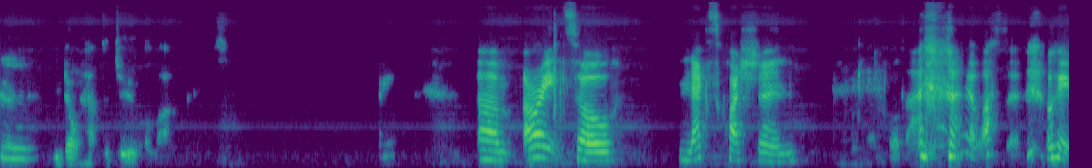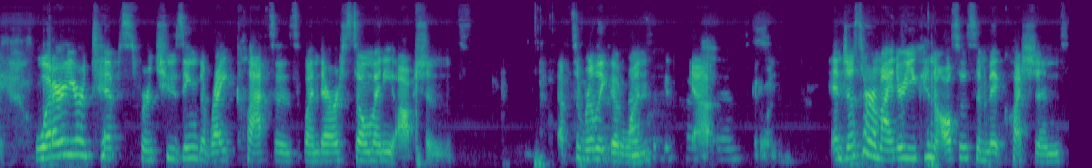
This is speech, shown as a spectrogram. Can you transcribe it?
there. Mm. You don't have to do a lot of Um, all right, so next question. Hold on, I lost it. Okay, what are your tips for choosing the right classes when there are so many options? That's a really good one. Good yeah, good one. And just a reminder, you can also submit questions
